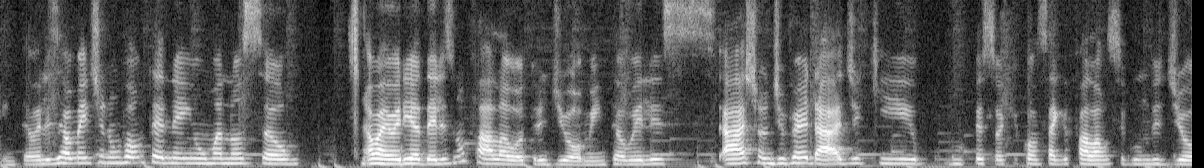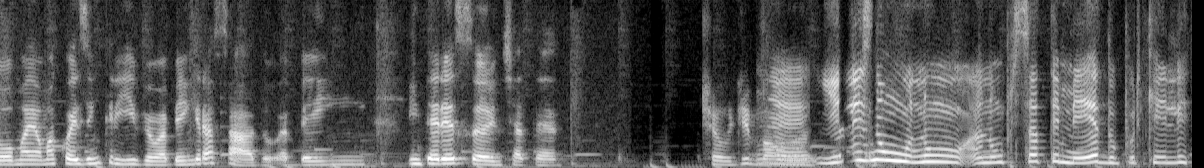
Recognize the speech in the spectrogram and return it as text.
Então, eles realmente não vão ter nenhuma noção. A maioria deles não fala outro idioma, então eles acham de verdade que uma pessoa que consegue falar um segundo idioma é uma coisa incrível, é bem engraçado, é bem interessante até. Show de bola. É, e eles não, não, não precisa ter medo, porque ele,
